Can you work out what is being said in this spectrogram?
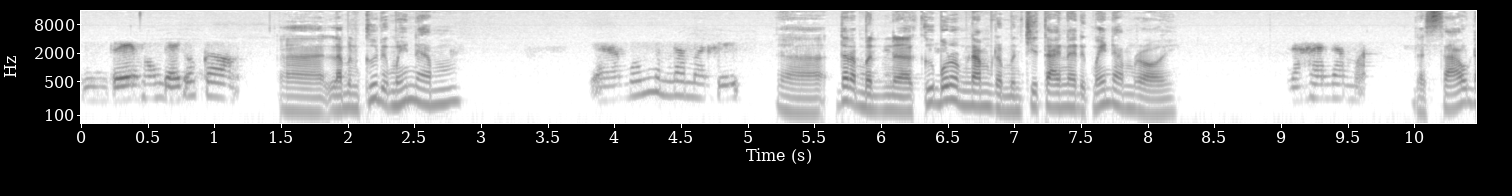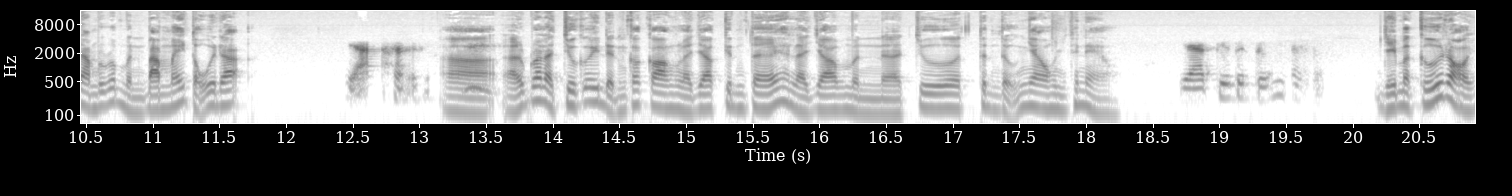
tụi em không để có con. À là mình cưới được mấy năm? Dạ bốn năm năm mà chị. À, tức là mình à, cưới 4 5 năm rồi mình chia tay nay được mấy năm rồi? Là hai năm ạ. Là 6 năm lúc đó mình ba mấy tuổi đó. Dạ. À, ở lúc đó là chưa có ý định có con là do kinh tế hay là do mình à, chưa tin tưởng nhau như thế nào? Dạ chưa tin tưởng được. Vậy mà cưới rồi,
